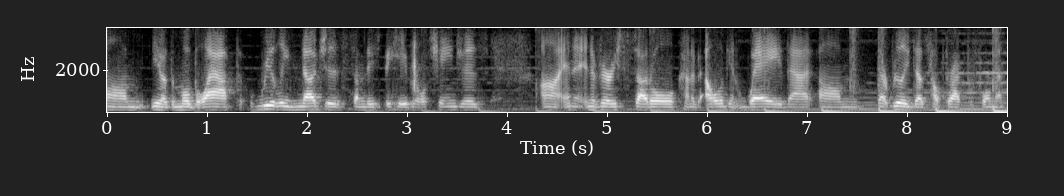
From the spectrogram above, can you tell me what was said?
um, you know, the mobile app really nudges some of these behavioral changes uh, in, a, in a very subtle, kind of elegant way that um, that really does help drive performance.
